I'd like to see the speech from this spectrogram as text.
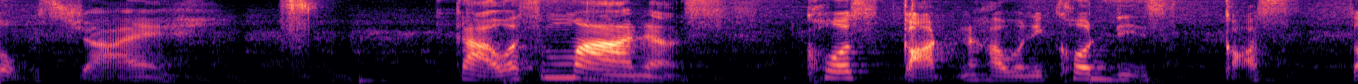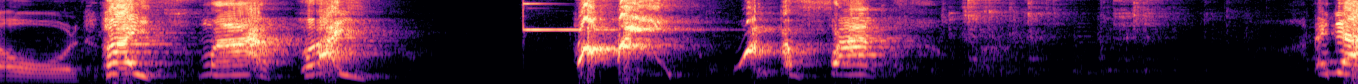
ตกใจกะว่าสมาเนี่ยโคสกอตนะคะวันนี้โคดิสกอสโซลเฮ้ย มาเฮ้ยเฮ้ย what the fuck ไอ้ดา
